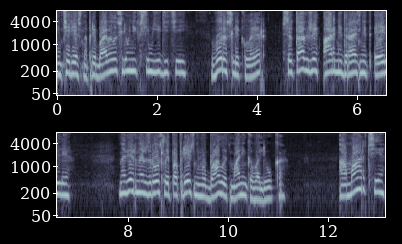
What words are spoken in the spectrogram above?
Интересно, прибавилось ли у них в семье детей? Вырос ли Клэр? Все так же Арни дразнит Элли. Наверное, взрослые по-прежнему балуют маленького Люка. А Марти...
